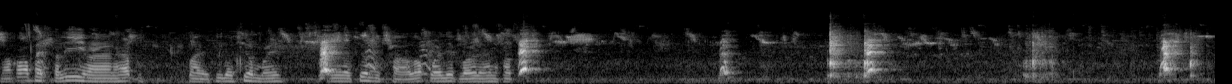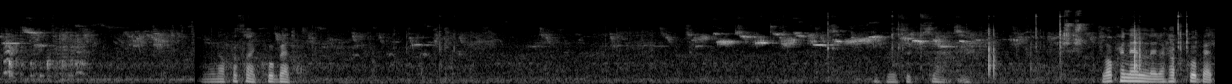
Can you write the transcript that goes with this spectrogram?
เรา ก็เอาแบตเตอรี่มานะครับ ใส่ที่เราเชื่อมไว้นี่เราเชื่อมขาล็อกไว้เรียบร้อยแล้วนะครับนี่เราก็ใส่คู่แบตเบอร์สิบสามล็อกให้แน่นเลยนะครับคู่แบต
